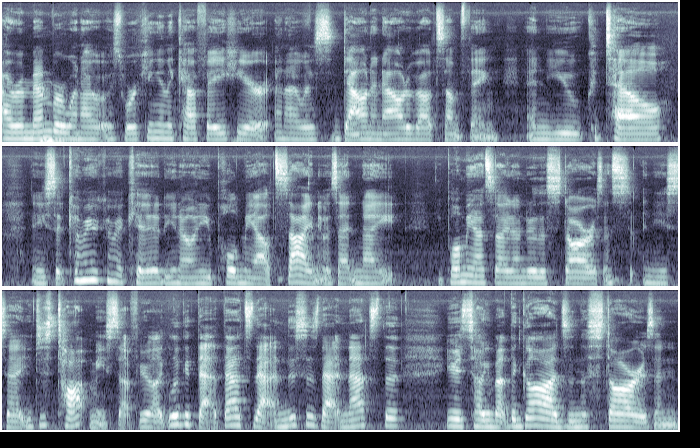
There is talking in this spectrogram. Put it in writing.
I remember when I was working in the cafe here and I was down and out about something and you could tell and you said, "Come here, come here, kid," you know, and you pulled me outside, and it was at night. You pulled me outside under the stars, and and you said, "You just taught me stuff." You're like, "Look at that, that's that, and this is that, and that's the." You're talking about the gods and the stars, and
